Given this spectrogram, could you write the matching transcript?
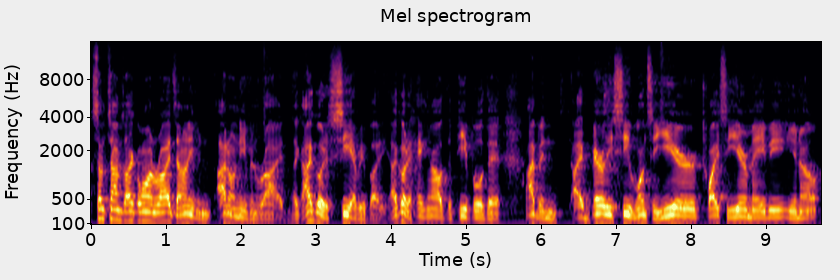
sometimes I go on rides. I don't even. I don't even ride. Like I go to see everybody. I go to hang out with the people that I've been. I barely see once a year, twice a year, maybe. You know.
